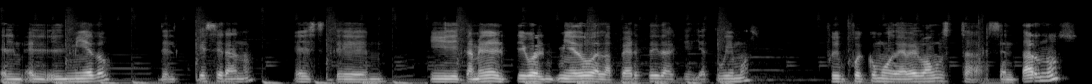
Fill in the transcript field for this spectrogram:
el, el miedo del qué será, ¿no? Este, y también el, digo, el miedo a la pérdida que ya tuvimos, fue, fue como de, a ver, vamos a sentarnos,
